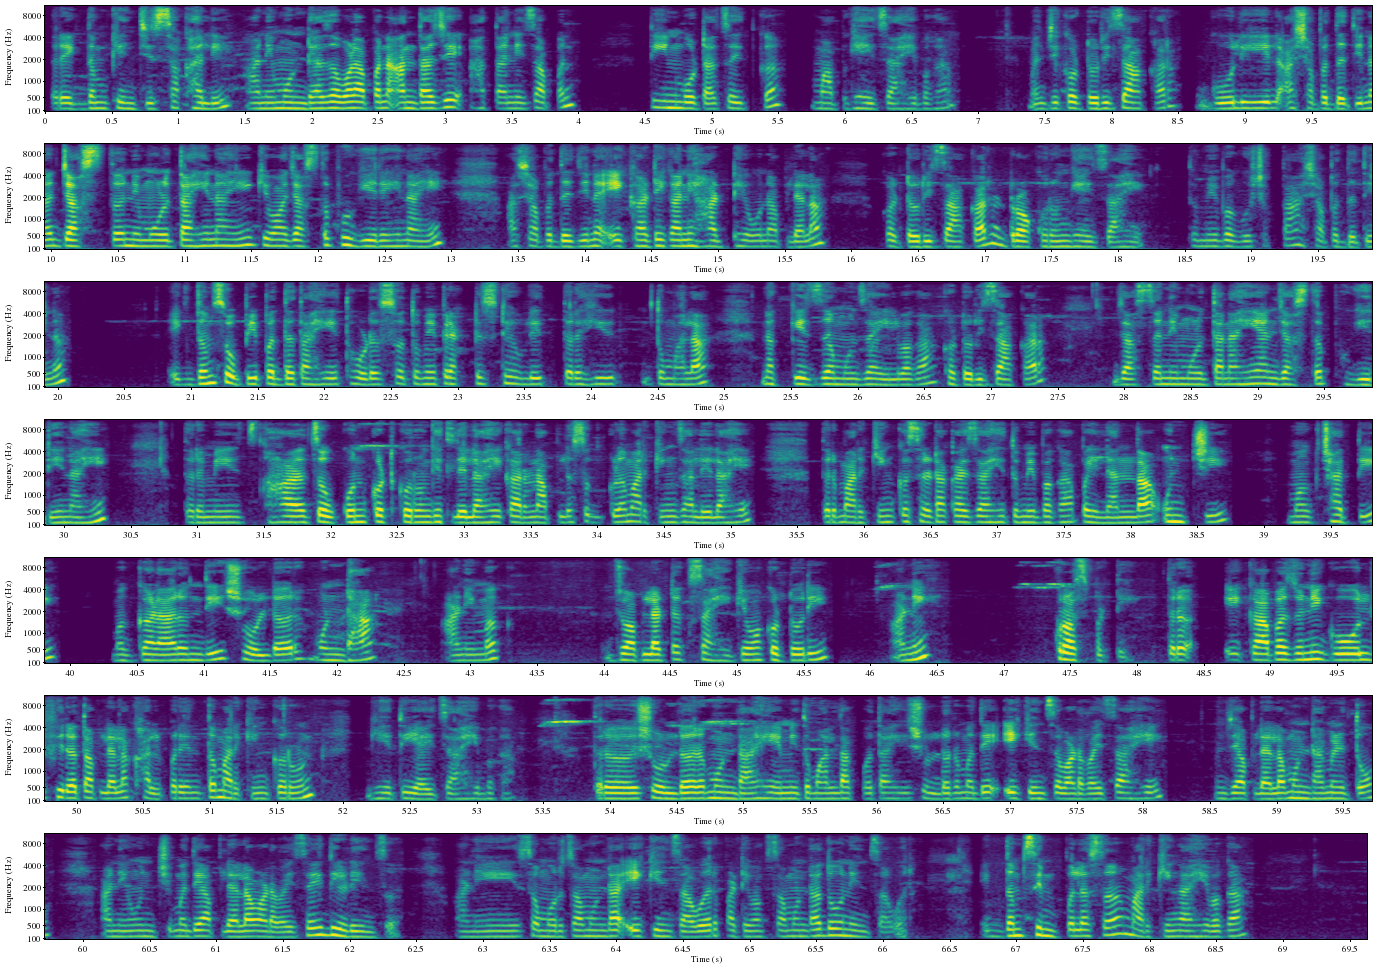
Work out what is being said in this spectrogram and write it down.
तर एकदम किंचितसा खाली आणि मुंड्याजवळ आपण अंदाजे हातानेच आपण तीन बोटाचं इतकं माप घ्यायचं आहे बघा. म्हणजे कटोरीचा आकार गोल येईल अशा पद्धतीनं. जास्त निमुळताही नाही किंवा जास्त फुगीरही नाही. अशा पद्धतीनं एका ठिकाणी हात ठेवून आपल्याला कटोरीचा आकार ड्रॉ करून घ्यायचा आहे. तुम्ही बघू शकता अशा पद्धतीनं. एकदम सोपी पद्धत आहे. थोडंसं तुम्ही प्रॅक्टिस ठेवलीत तरही तुम्हाला नक्कीच जमून जाईल बघा कटोरीचा आकार. जास्त निमुळता नाही आणि जास्त फुगिरी नाही. तर मी हा चौकोन कट करून घेतलेला आहे कारण आपलं सगळं मार्किंग झालेलं आहे. तर मार्किंग कसं टाकायचं आहे तुम्ही बघा. पहिल्यांदा उंची मग छाती मग गळारुंदी शोल्डर मुंढा आणि मग जो आपला टक्स आहे किंवा कटोरी आणि क्रॉसपट्टी तर एका बाजूने गोल फिरत आपल्याला खालपर्यंत मार्किंग करून घेत यायचं आहे बघा. तर शोल्डर मुंडा हे मी तुम्हाला दाखवत आहे. शोल्डरमध्ये एक इंच वाढवायचं आहे. म्हणजे आपल्याला मुंडा मिळतो आणि उंचीमध्ये आपल्याला वाढवायचा आहे दीड इंच. आणि समोरचा मुंडा एक इंचावर पाठीमागचा मुंडा दोन इंचावर. एकदम सिंपल असं मार्किंग आहे बघा.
